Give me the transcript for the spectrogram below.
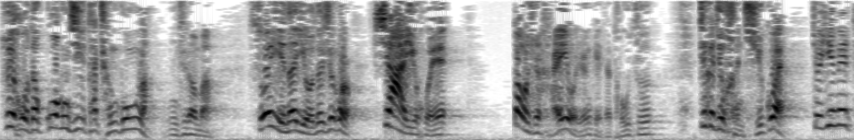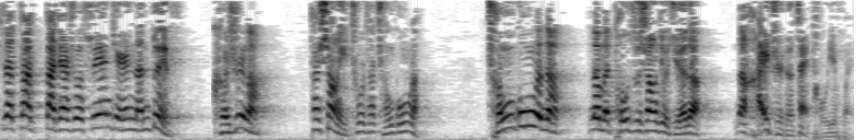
最后他咣叽他成功了，你知道吗？所以呢，有的时候下一回倒是还有人给他投资，这个就很奇怪。就因为大大大家说，虽然这人难对付，可是呢，他上一出他成功了，成功了呢，那么投资商就觉得那还值得再投一回。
